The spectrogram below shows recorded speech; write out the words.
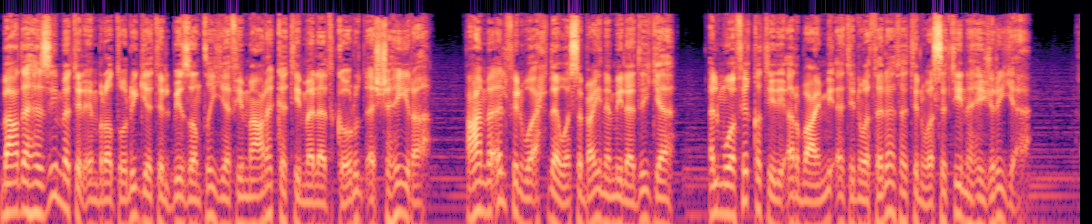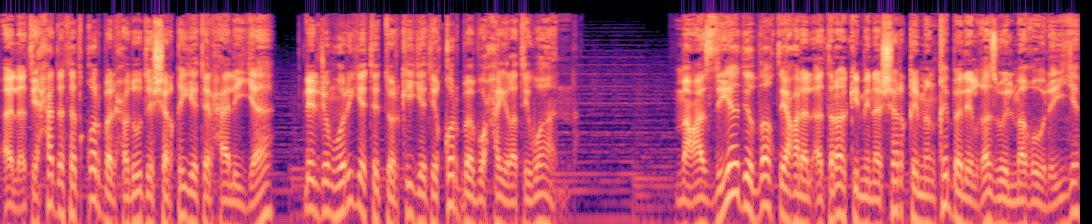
بعد هزيمة الإمبراطورية البيزنطية في معركة ملاذ كورد الشهيرة عام 1071 ميلادية الموافقة ل 463 هجرية التي حدثت قرب الحدود الشرقية الحالية للجمهورية التركية قرب بحيرة وان. مع ازدياد الضغط على الأتراك من الشرق من قبل الغزو المغولي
